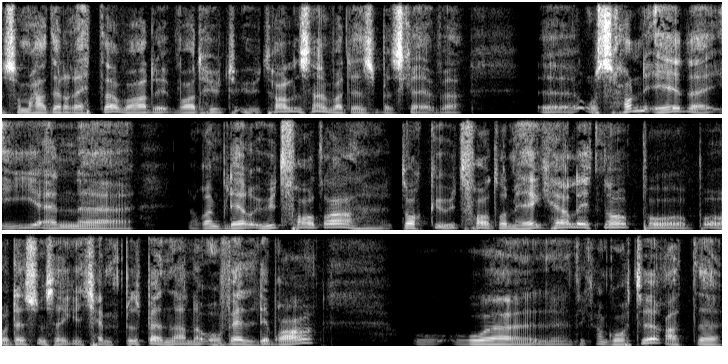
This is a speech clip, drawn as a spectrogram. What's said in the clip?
som, hadde det rette? Var det, var det uttalelsen, eller var det som ble skrevet? Og sånn er det i en når en blir utfordra. Dere utfordrer meg her litt nå, på, på, og det syns jeg er kjempespennende og veldig bra. Og, og eh, det kan godt være at eh,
